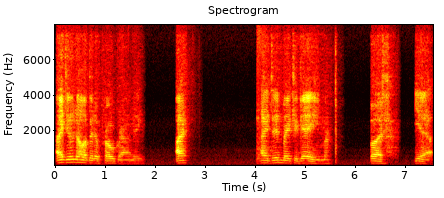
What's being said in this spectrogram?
I do know a bit of programming. I I did make a game, but yeah.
